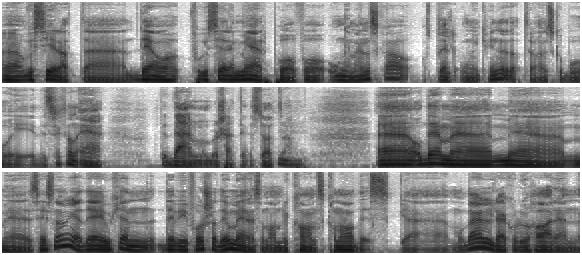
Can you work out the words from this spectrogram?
Uh, vi sier at uh, det å fokusere mer på å få unge mennesker, og spesielt unge kvinner, da, til å ønske å bo i distriktene, er det der man bør sette inn støtet. Mm. Uh, og det med, med, med 16-åringer, det er jo ikke en, det vi foreslår, det er jo mer en sånn amerikansk-kanadisk modell, der hvor du har en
